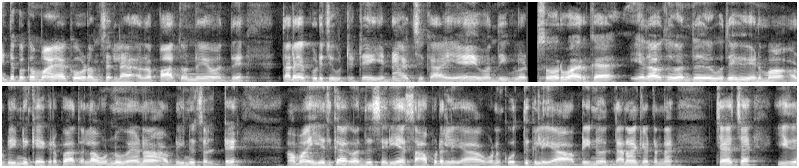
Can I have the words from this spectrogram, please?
இந்த பக்கம் மாயாவுக்கு உடம்பு சரியில்லை. அதை பார்த்தோன்னே வந்து தலையை பிடிச்சி விட்டுட்டு என்ன ஆச்சுக்கா? ஏன் வந்து இவ்வளோ சோர்வாக இருக்க? ஏதாவது வந்து உதவி வேணுமா? அப்படின்னு கேட்குறப்ப அதெல்லாம் ஒன்றும் வேணாம் அப்படின்னு சொல்லிட்டு ஆமாம் எதுக்காக வந்து சரியாக சாப்பிடலையா? உனக்கு ஒத்துக்கலையா? அப்படின்னு தனா கேட்டேன்னே சேச்சா இது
